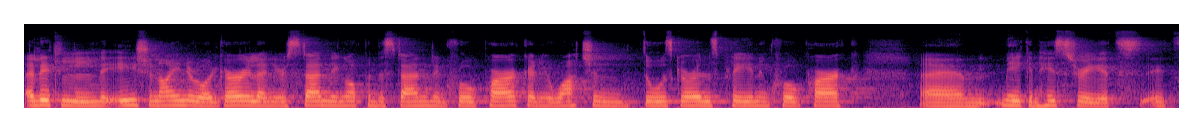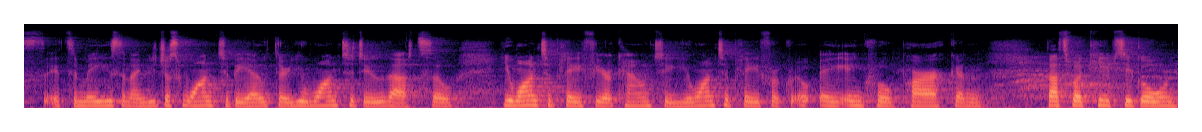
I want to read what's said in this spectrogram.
a little eight or nine year old girl and you're standing up in the stand in Croke Park and you're watching those girls playing in Croke Park, um, making history, it's, it's, it's amazing and you just want to be out there. You want to do that. So you want to play for your county, you want to play for in Croke Park and that's what keeps you going.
